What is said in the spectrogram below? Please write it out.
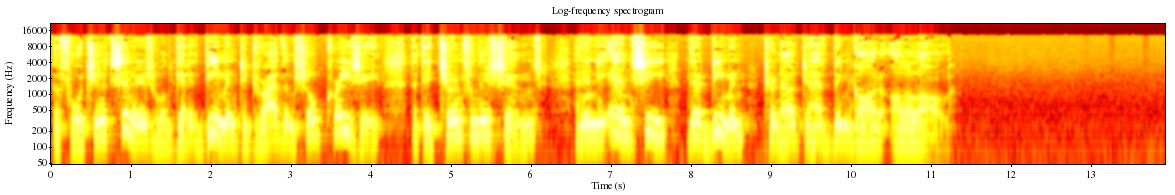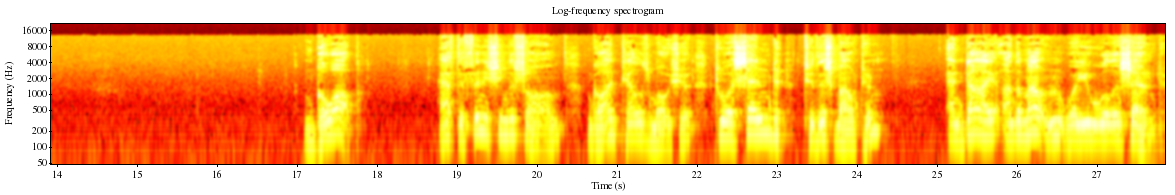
The fortunate sinners will get a demon to drive them so crazy that they turn from their sins and in the end see their demon turn out to have been God all along. Go up. After finishing the song, God tells Moshe to ascend to this mountain and die on the mountain where you will ascend.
